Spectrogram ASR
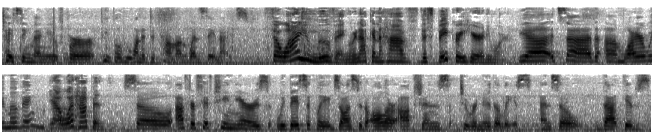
tasting menu for people who wanted to come on Wednesday nights. So why are you moving? We're not going to have this bakery here anymore. Yeah, it's sad. Um, why are we moving? Yeah, what happened? So after 15 years, we basically exhausted all our options to renew the lease. And so that gives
